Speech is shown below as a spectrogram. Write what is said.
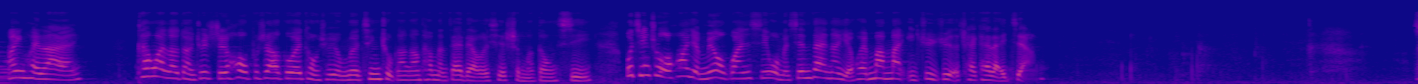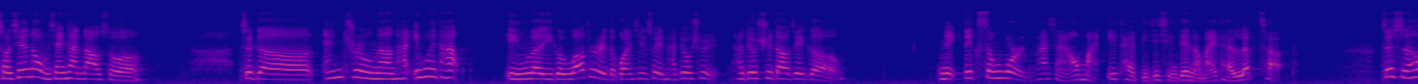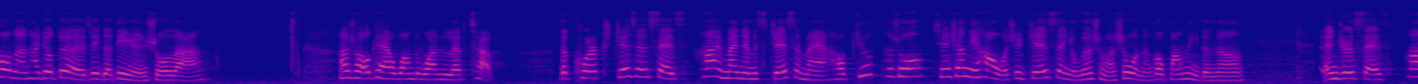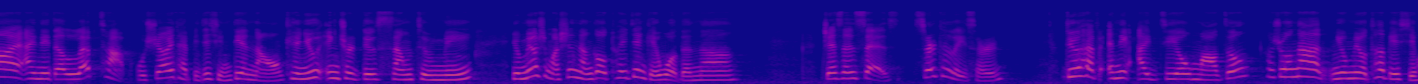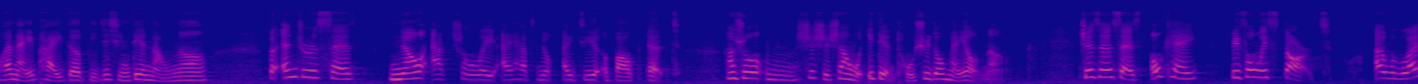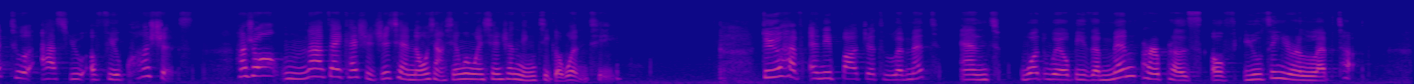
欢迎回来。看完了短剧之后，不知道各位同学有没有清楚刚刚他们在聊了些什么东西？不清楚的话也没有关系，我们现在呢也会慢慢一句一句的拆开来讲。 首先呢，我们先看到说，这个 Andrew 呢，他因为他赢了一个 lottery 的关系，所以他就去他就去到这个 Nick Dixon Word，他想要买一台笔记型电脑，买一台 laptop。这时候呢，他就对了这个店员说啦，他说：“OK, I want one laptop.” The clerk Jason says, "Hi, my name is Jason. May I help you?" 他说：“先生你好，我是 Jason，有没有什么是我能够帮你的呢 ？”Andrew says, "Hi, I need a laptop. 我需要一台笔记型电脑。Can you introduce some to me? 有没有什么是能够推荐给我的呢？Jason says, "Certainly, sir." Do you have any ideal model？他说：“那你有没有特别喜欢哪一排的笔记型电脑呢？”But Andrew says, "No, actually, I have no idea about it." 他说：“嗯，事实上我一点头绪都没有呢。” Jason says, "Okay, before we start, I would like to ask you a few questions." 他说：“嗯，那在开始之前呢，我想先问问先生您几个问题。Do you have any budget limit? And what will be the main purpose of using your laptop？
